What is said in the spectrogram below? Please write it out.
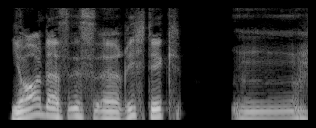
Ja, das ist äh, richtig. Hm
